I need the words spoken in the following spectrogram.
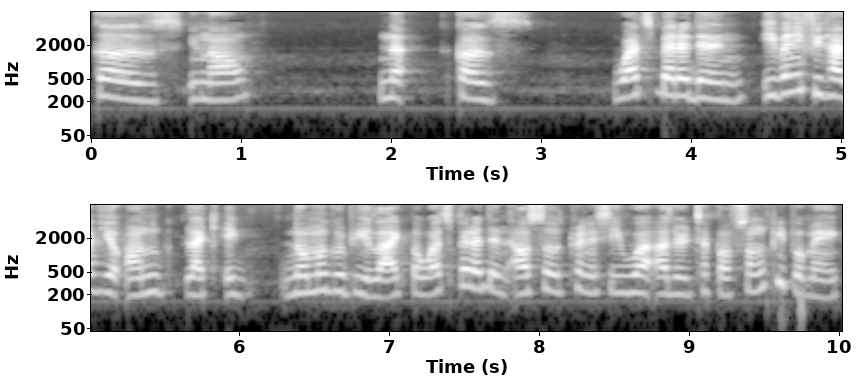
cuz you know, not cuz what's better than even if you have your own like a normal group you like but what's better than also trying to see what other type of song people make?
